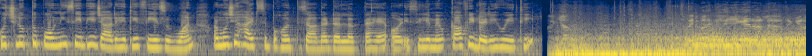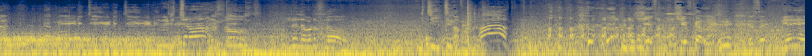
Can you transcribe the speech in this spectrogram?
कुछ लोग तो पोनी से भी जा रहे थे फ़ेज़ वन और मुझे हाइट से बहुत ज़्यादा डर लगता है और इसीलिए मैं काफ़ी डरी हुई थी। शिफ्ट शिफ्ट करना है? जैसे? ये ये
